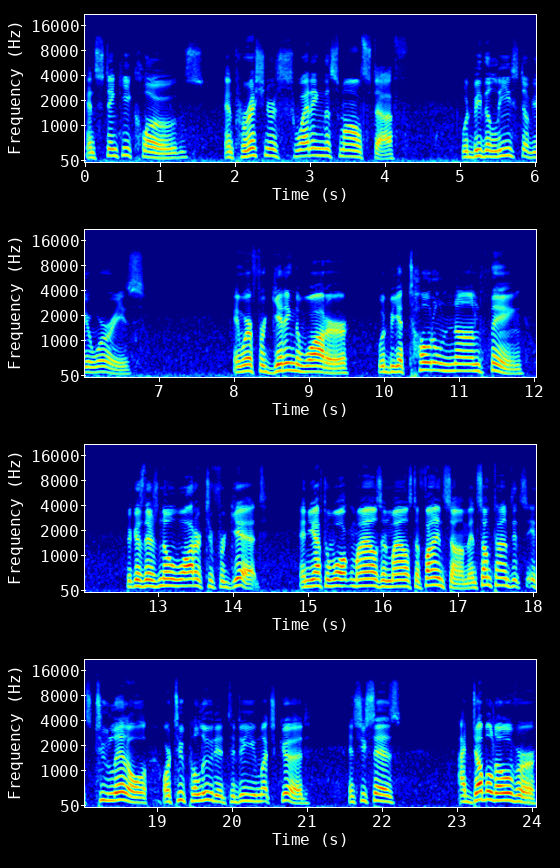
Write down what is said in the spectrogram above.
and stinky clothes and parishioners sweating the small stuff would be the least of your worries, and where forgetting the water would be a total non thing because there's no water to forget and you have to walk miles and miles to find some and sometimes it's it's too little or too polluted to do you much good and she says i doubled over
